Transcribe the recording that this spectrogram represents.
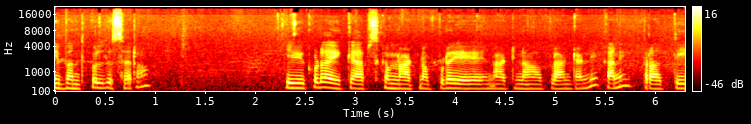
ఈ బంతిపూలు చూసారా? ఇవి కూడా ఈ క్యాప్సికమ్ నాటినప్పుడే నాటిన ప్లాంట్ అండి. కానీ ప్రతి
